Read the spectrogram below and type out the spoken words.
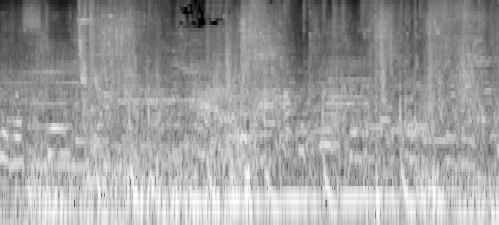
You will still. Opportunity.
